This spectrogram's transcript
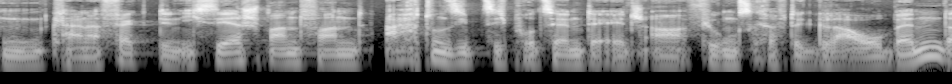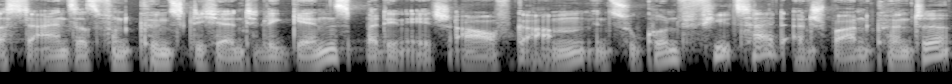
ein kleiner Fakt, den ich sehr spannend fand, 78 Prozent der HR-Führungskräfte glauben, dass der Einsatz von künstlicher Intelligenz bei den HR-Aufgaben in Zukunft viel Zeit einsparen könnte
